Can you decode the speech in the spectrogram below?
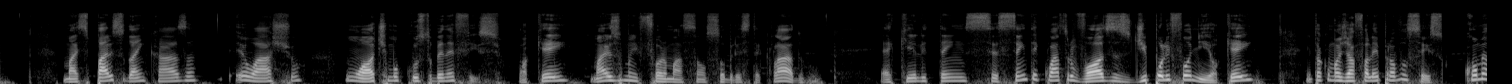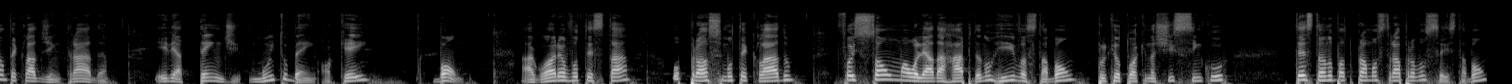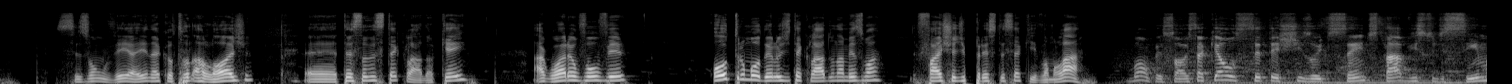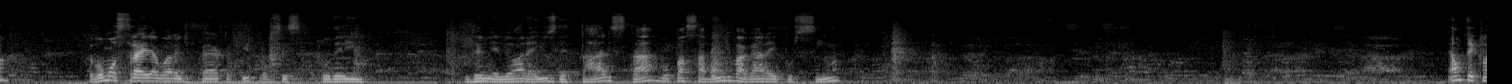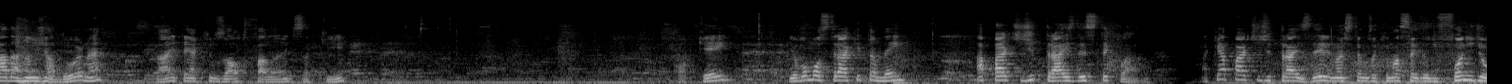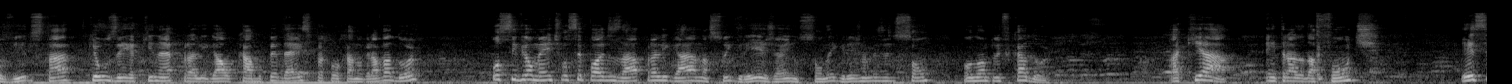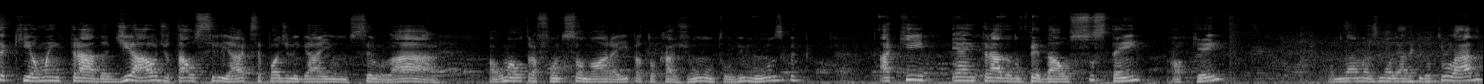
mas para estudar em casa, eu acho um ótimo custo-benefício, ok? Mais uma informação sobre esse teclado é que ele tem 64 vozes de polifonia, ok? Então, como eu já falei para vocês, como é um teclado de entrada, ele atende muito bem, ok? Bom, agora eu vou testar o próximo teclado. Foi só uma olhada rápida no Rivas, tá bom? Porque eu estou aqui na X5 testando para mostrar para vocês, tá bom? Vocês vão ver aí, né, que eu estou na loja é, testando esse teclado, ok? Agora eu vou ver outro modelo de teclado na mesma faixa de preço desse aqui. Vamos lá? Bom, pessoal, esse aqui é o CTX 800, tá? Visto de cima. Eu vou mostrar ele agora de perto aqui para vocês poderem ver melhor aí os detalhes, tá? Vou passar bem devagar aí por cima. É um teclado arranjador, né? Tá? E tem aqui os alto-falantes aqui. Ok? E eu vou mostrar aqui também a parte de trás desse teclado. Aqui a parte de trás dele, nós temos aqui uma saída de fone de ouvidos, tá? Que eu usei aqui, né, para ligar o cabo P10 para colocar no gravador. Possivelmente você pode usar para ligar na sua igreja, aí no som da igreja, na mesa de som ou no amplificador. Aqui a entrada da fonte. Esse aqui é uma entrada de áudio, tá? Auxiliar, que você pode ligar aí um celular, alguma outra fonte sonora aí para tocar junto, ouvir música. Aqui é a entrada do pedal sustain, ok? Vamos dar mais uma olhada aqui do outro lado.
